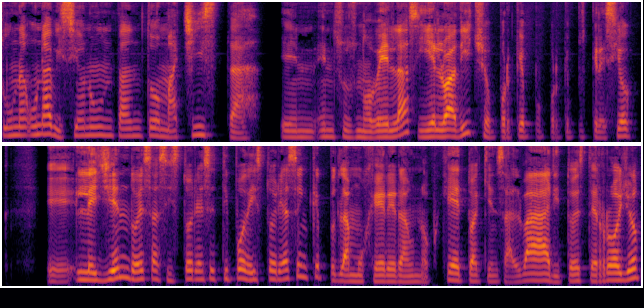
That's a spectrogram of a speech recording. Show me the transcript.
una, una visión un tanto machista en, en sus novelas y él lo ha dicho, ¿por qué? Po- Porque pues, creció eh, leyendo esas historias, ese tipo de historias en que pues la mujer era un objeto a quien salvar y todo este rollo.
